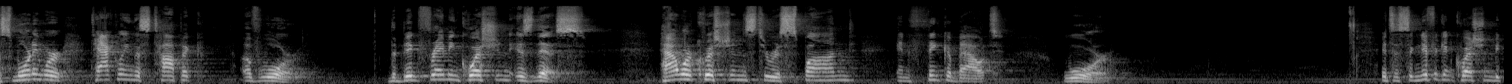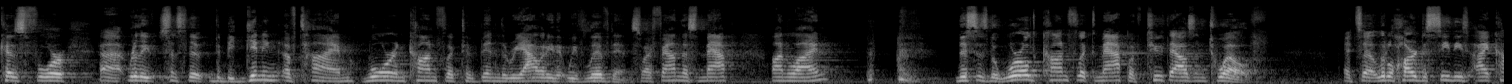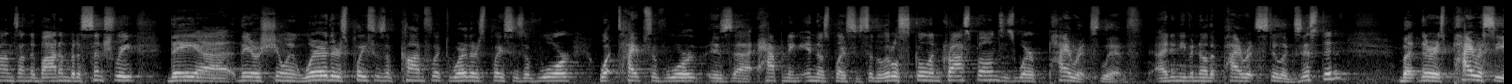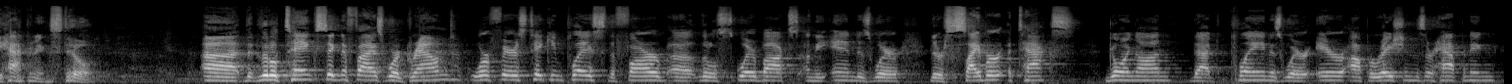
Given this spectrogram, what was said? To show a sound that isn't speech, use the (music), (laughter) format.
This morning we're tackling this topic of war. The big framing question is this How are Christians to respond and think about war? It's a significant question because, for uh, really since the, the beginning of time, war and conflict have been the reality that we've lived in. So I found this map online. (clears throat) this is the World Conflict Map of 2012. It's a little hard to see these icons on the bottom, but essentially they, uh, they are showing where there's places of conflict, where there's places of war, what types of war is uh, happening in those places. So the little skull and crossbones is where pirates live. I didn't even know that pirates still existed, but there is piracy (laughs) happening still. Uh, the little tank signifies where ground warfare is taking place. The far uh, little square box on the end is where there's cyber attacks going on. That plane is where air operations are happening.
